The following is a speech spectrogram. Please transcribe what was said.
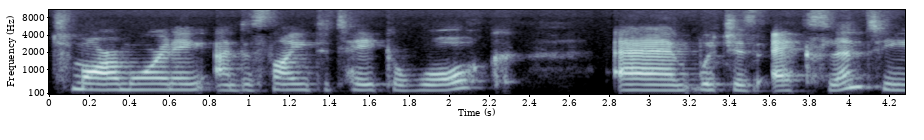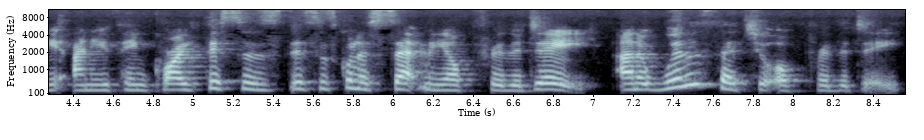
tomorrow morning and decide to take a walk um, which is excellent. And you think, right, this is this is going to set me up for the day, and it will set you up for the day.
